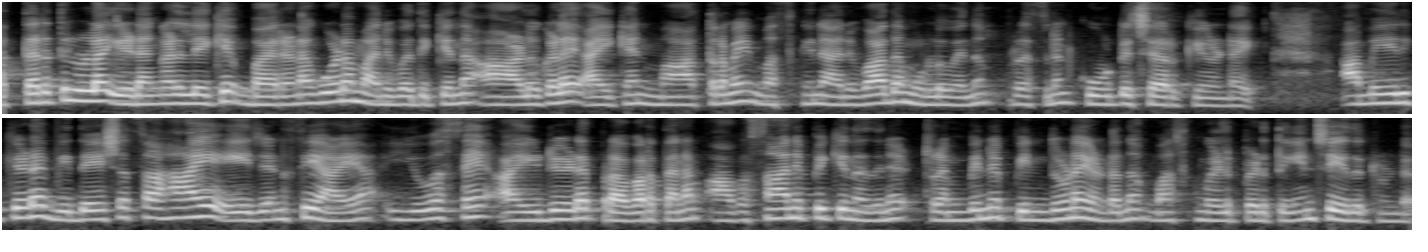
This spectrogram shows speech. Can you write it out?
അത്തരത്തിലുള്ള ഇടങ്ങളിലേക്ക് ഭരണകൂടം അനുവദിക്കുന്ന ആളുകളെ അയക്കാൻ മാത്രമേ മസ്കിന് അനുവാദമുള്ളൂവെന്നും പ്രസിഡന്റ് കൂട്ടിച്ചേർക്കുകയുണ്ടായി. അമേരിക്കയുടെ വിദേശ സഹായ ഏജൻസിയായ യു എസ് എ ഐ ഡിയുടെ പ്രവർത്തനം അവസാനിപ്പിക്കുന്നതിന് ട്രംപിന് പിന്തുണയുണ്ടെന്ന് മസ്ക് വെളിപ്പെടുത്തുകയും ചെയ്തിട്ടുണ്ട്.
